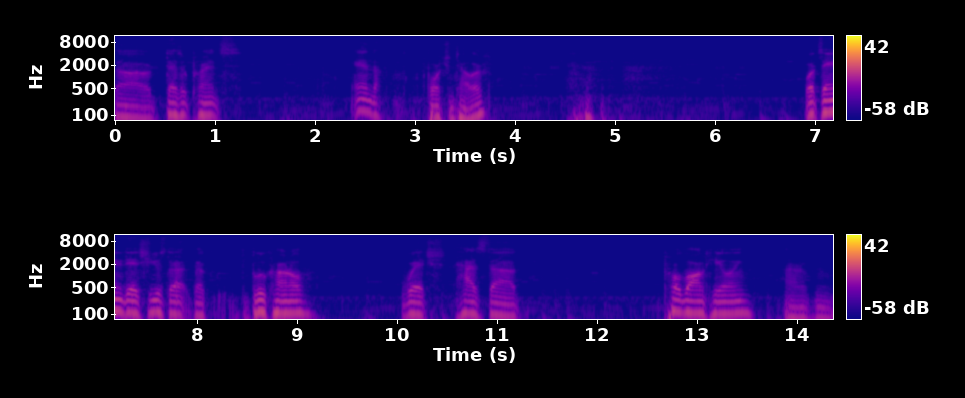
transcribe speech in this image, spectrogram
the Desert Prince, and the Fortune Teller. what Zany did, she used the, the, the Blue Colonel, which has the prolonged healing. I don't even,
